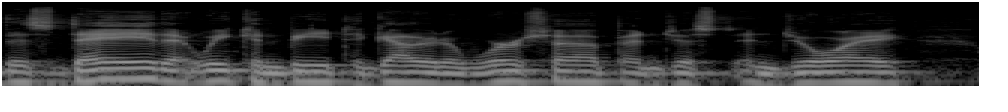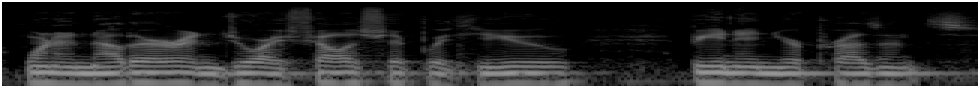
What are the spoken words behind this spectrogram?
this day that we can be together to worship and just enjoy one another, enjoy fellowship with you, being in your presence.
